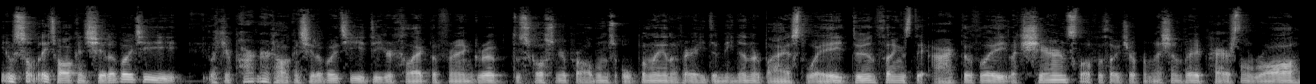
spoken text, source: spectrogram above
you know, somebody talking shit about you, like your partner talking shit about you to your collective friend group, discussing your problems openly in a very demeaning or biased way, doing things to actively, like sharing stuff without your permission, very personal, raw,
